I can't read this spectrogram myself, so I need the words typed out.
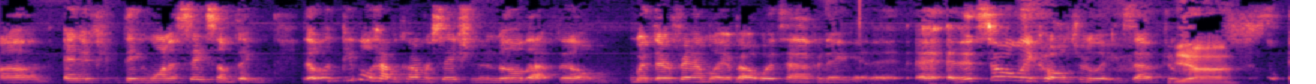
Um, and if they want to say something, people have a conversation in the middle of that film with their family about what's happening in it. And and it's totally culturally acceptable yeah.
